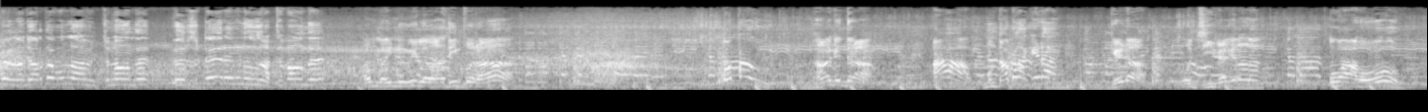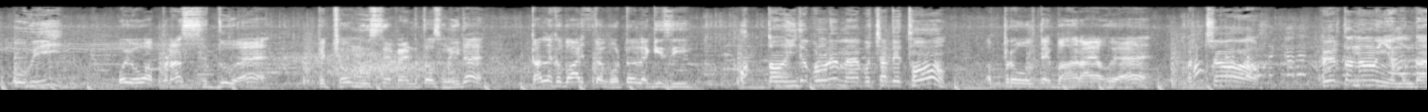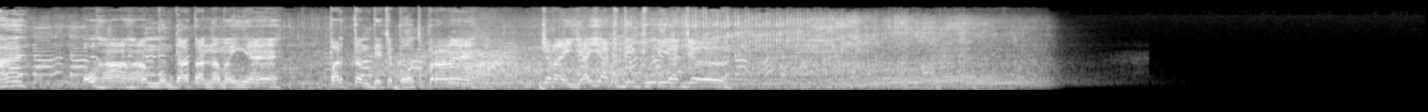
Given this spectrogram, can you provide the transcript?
ਪਹਿਲਾਂ ਜਰਦਾ ਬੁੱਲਾ ਚਲਾਉਂਦਾ ਫਿਰ ਸਟੇਰਿੰਗ ਨੂੰ ਹੱਥ ਪਾਉਂਦਾ। ਉਹ ਮੈਨੂੰ ਵੀ ਲਵਾ ਦੀ ਭੋਰਾ। ਉਹ ਪਾਉ ਹਾਂ ਗਿੰਦਰਾ ਆ? ਮੁੰਡਾ ਭਲਾ ਕਿਹੜਾ? ਕਿਹੜਾ? ਉਹ ਜੀ ਵੈਗਨ ਵਾਲਾ ਉਹ ਆਹੋ ਉਹੀ। ਓਏ ਉਹ ਆਪਣਾ ਸਿੱਧੂ ਐ ਪਿੱਛੋਂ ਮੂਸੇ ਪਿੰਡ ਤੋਂ ਸੁਣੀਦਾ ਕੱਲ ਅਖਬਾਰ 'ਚ ਤਾਂ ਫੋਟੋ ਲੱਗੀ ਸੀ। ਤਾਂ ਹੀ ਤਾਂ ਪਰੋਣੇ ਮੈਂ ਪੁੱਛਾ ਤੇਥੋਂ ਉਹ ਪਰੋਲ ਤੇ ਬਾਹਰ ਆਇਆ ਹੋਇਆ ਅੱਛਾ ਫਿਰ ਤਾਂ ਨਵਾਂ ਹੀ ਆ ਮੁੰਡਾ ਹੈ। ਉਹ ਹਾਂ ਹਾਂ, ਮੁੰਡਾ ਤਾਂ ਨਵਾਂ ਹੀ ਹੈ ਪਰ ਧੰਦੇ 'ਚ ਬਹੁਤ ਪੁਰਾਣਾ ਹੈ ਚੜਾਈ ਆ ਜੱਟ ਦੀ ਪੂਰੀ ਅੱਜ।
